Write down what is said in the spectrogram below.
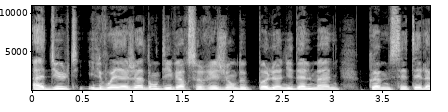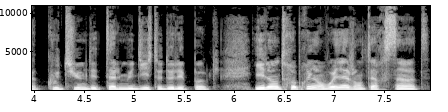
Adulte, il voyagea dans diverses régions de Pologne et d'Allemagne, comme c'était la coutume des talmudistes de l'époque. Il entreprit un voyage en Terre Sainte,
